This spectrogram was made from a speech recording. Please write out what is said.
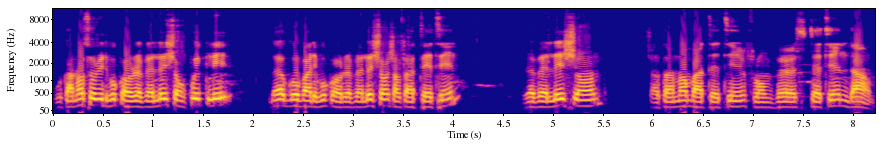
we can also read the book of Revelation quickly. Let's go by the book of Revelation, chapter 13. Revelation, chapter number 13, from verse 13 down.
